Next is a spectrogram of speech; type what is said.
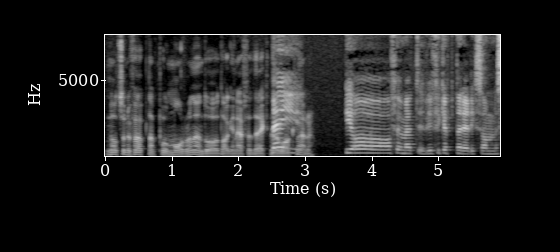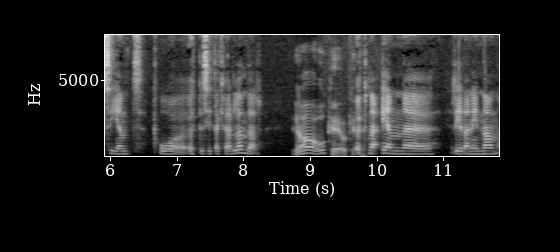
Något som du får öppna på morgonen då dagen efter direkt när Nej. du vaknar. Jag har för mig att vi fick öppna det liksom sent på uppesittarkvällen där. Ja, okej, okej. öppna en eh, redan innan.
